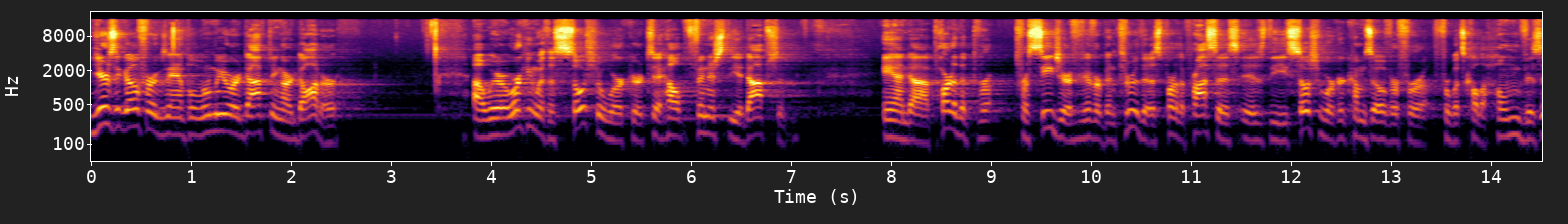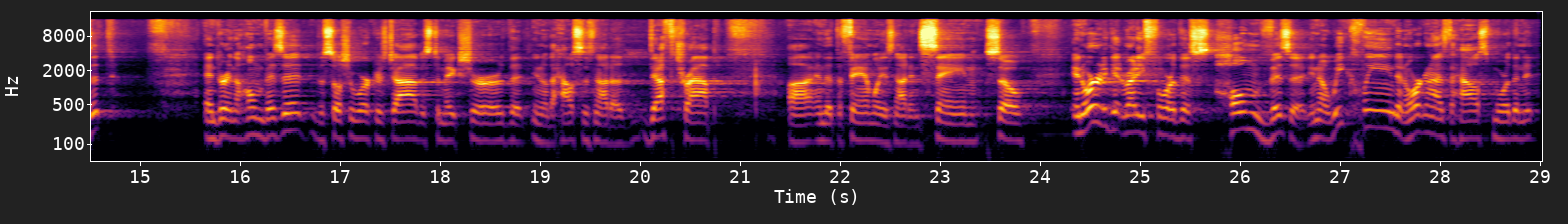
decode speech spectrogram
Years ago, for example, when we were adopting our daughter, uh, we were working with a social worker to help finish the adoption. And uh, part of the pr- procedure, if you've ever been through this, part of the process is the social worker comes over for, for what's called a home visit. And during the home visit, the social worker's job is to make sure that you know, the house is not a death trap uh, and that the family is not insane. So, in order to get ready for this home visit, you know, we cleaned and organized the house more than it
